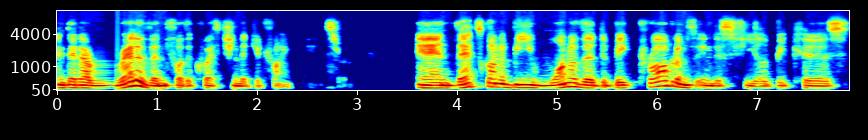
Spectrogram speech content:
and that are relevant for the question that you're trying to answer. And that's going to be one of the, the big problems in this field because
